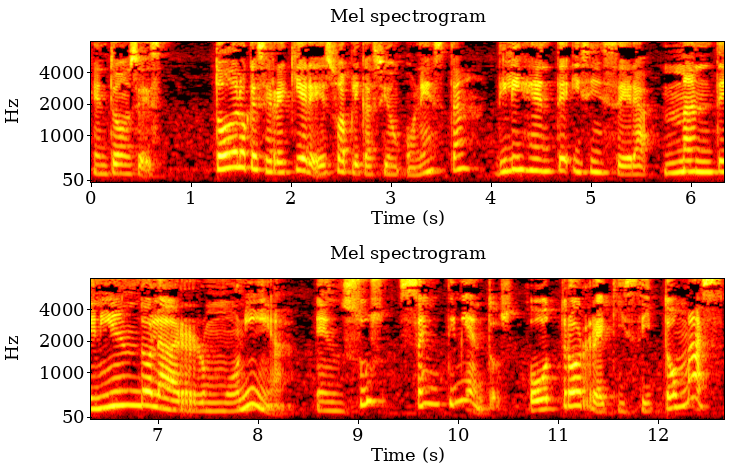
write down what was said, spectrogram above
Entonces, todo lo que se requiere es su aplicación honesta, diligente y sincera, manteniendo la armonía en sus sentimientos. Otro requisito más.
